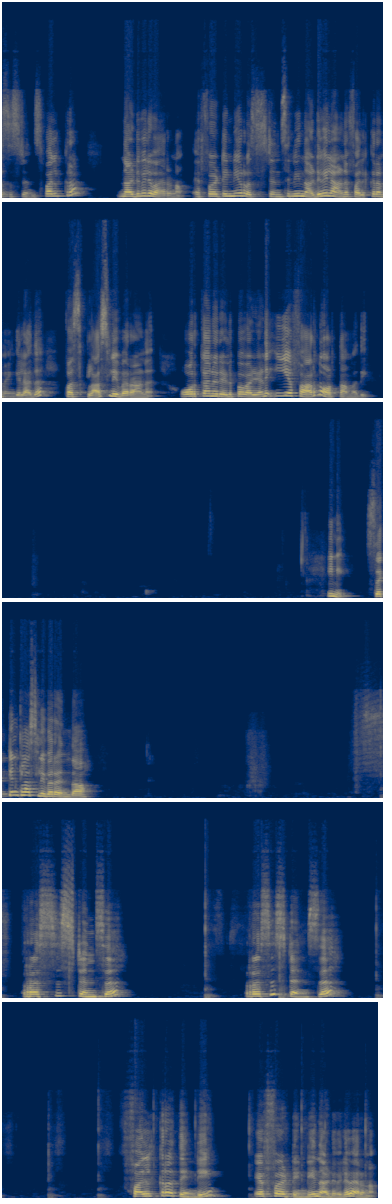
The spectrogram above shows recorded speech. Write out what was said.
റെസിസ്റ്റൻസ് ഫൽക്രം നടുവിൽ വരണം. എഫേർട്ടിന്റെയും റെസിസ്റ്റൻസിന്റെയും നടുവിലാണ് ഫൽക്രം എങ്കിൽ അത് ഫസ്റ്റ് ക്ലാസ് ലിവർ ആണ്. ഓർക്കാൻ ഒരു എളുപ്പ വഴിയാണ് ഇ എഫ് ആർ എന്ന് ഓർത്താൽ മതി. ഇനി സെക്കൻഡ് ക്ലാസ് ലിവർ എന്താ? റെസിസ്റ്റൻസ് റെസിസ്റ്റൻസ് ഫൽക്രത്തിന്റെയും എഫേർട്ടിന്റെയും നടുവിൽ വരണം.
